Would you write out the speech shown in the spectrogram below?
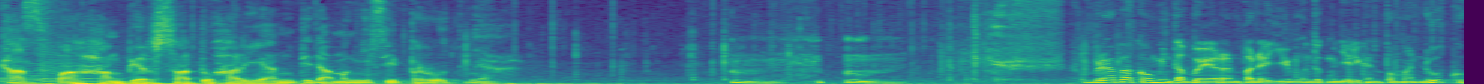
Kasfa hampir satu harian tidak mengisi perutnya. Berapa kau minta bayaran pada Yim untuk menjadikan pemanduku?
